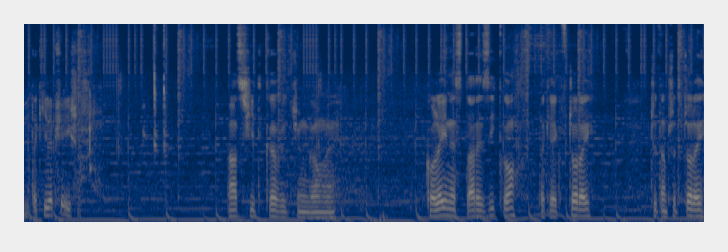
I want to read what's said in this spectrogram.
I taki lepsiejszy. A z sitka wyciągamy kolejne stare Ziko, takie jak wczoraj czy tam przedwczoraj.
